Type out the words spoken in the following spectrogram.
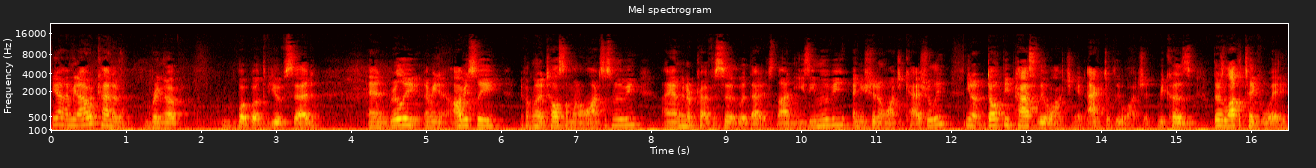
Yeah, I mean, I would kind of bring up what both of you have said, and really, I mean, obviously, if I'm going to tell someone to watch this movie, I am going to preface it with that it's not an easy movie, and you shouldn't watch it casually. You know, don't be passively watching it; actively watch it because there's a lot to take away.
